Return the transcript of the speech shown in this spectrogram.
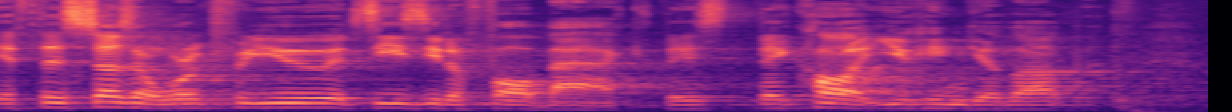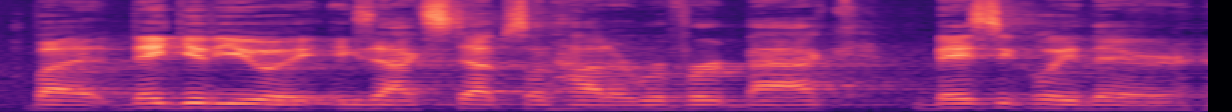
if this doesn't work for you, it's easy to fall back. They, they call it you can give up, but they give you exact steps on how to revert back. Basically, they're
